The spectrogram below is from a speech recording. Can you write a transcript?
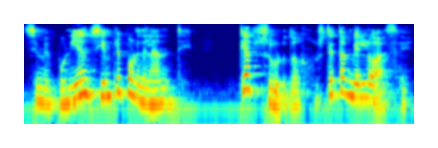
Se me ponían siempre por delante. Qué absurdo. Usted también lo hace.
